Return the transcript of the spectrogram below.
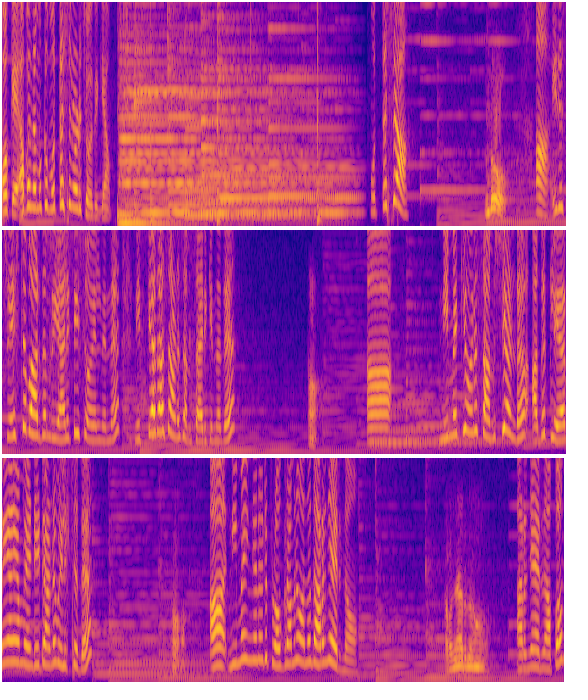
ഓക്കെ അപ്പൊ നമുക്ക് മുത്തശ്ശനോട് ചോദിക്കാം. മുത്തശ്ശ. എന്തോ? ആ ഇത് ശ്രേഷ്ഠ ഭാരതം റിയാലിറ്റി ഷോയിൽ നിന്ന് നിത്യദാസ് ആണ് സംസാരിക്കുന്നത് നിമയ്ക്ക് ഒരു സംശയമുണ്ട്. അത് ക്ലിയർ ചെയ്യാൻ വേണ്ടിയിട്ടാണ് വിളിച്ചത്. ആ. നിമ ഇങ്ങനെ ഒരു പ്രോഗ്രാമിന് വന്നത് അറിഞ്ഞായിരുന്നോ? അറിഞ്ഞായിരുന്നു? അപ്പം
